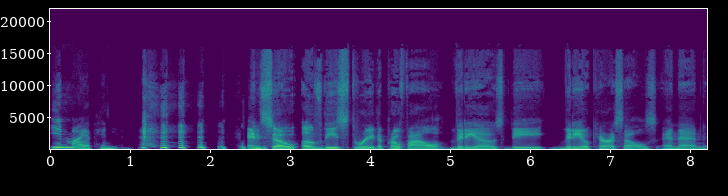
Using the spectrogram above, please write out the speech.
in my opinion. and so, of these three the profile videos, the video carousels, and then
